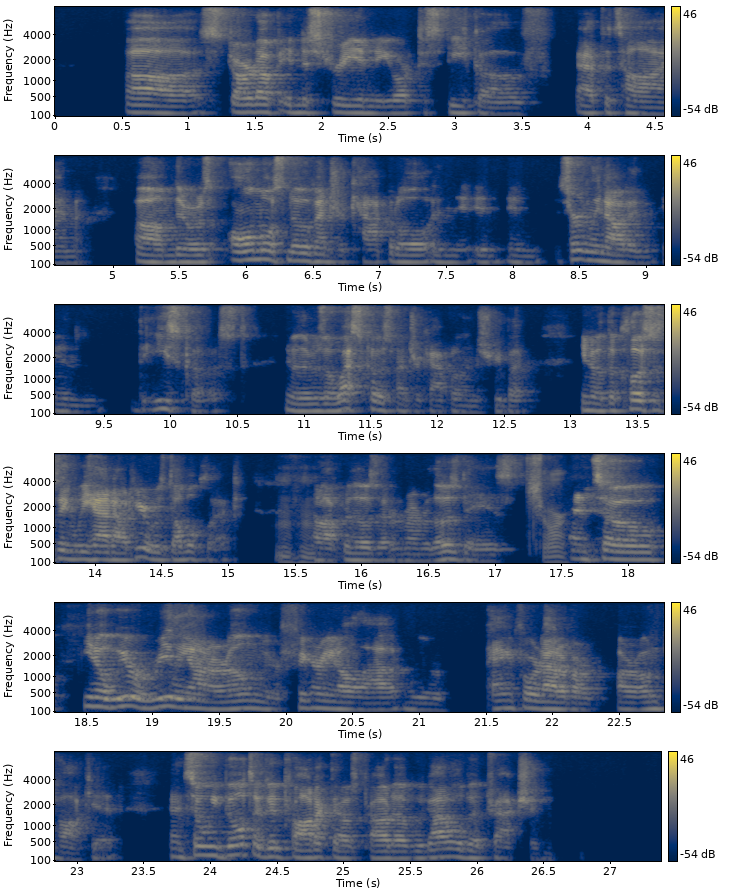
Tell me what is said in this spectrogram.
uh, startup industry in New York to speak of at the time. Um, there was almost no venture capital in, in, in certainly not in, in the East Coast. You know, there was a West Coast venture capital industry, but you know, the closest thing we had out here was DoubleClick. Mm-hmm. Uh, for those that remember those days. Sure. And so, you know, we were really on our own. We were figuring it all out, and we were paying for it out of our, our own pocket. And so we built a good product that I was proud of. We got a little bit of traction.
